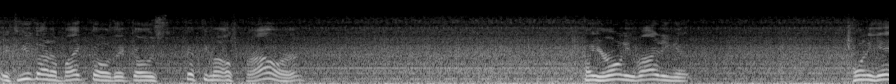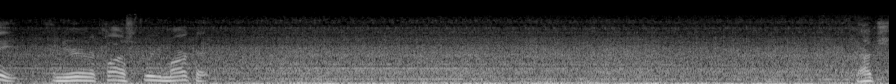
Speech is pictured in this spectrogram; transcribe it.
If you got a bike though that goes 50 miles per hour, but you're only riding it 28 and you're in a class 3 market, that's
